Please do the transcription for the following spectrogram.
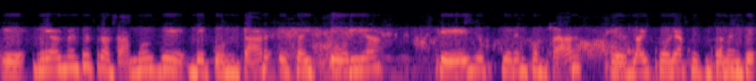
Eh, realmente tratamos de contar esa historia que ellos quieren contar, que es la historia precisamente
